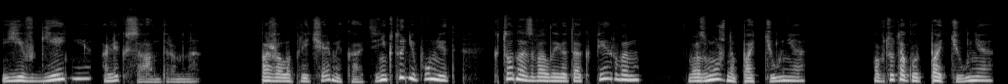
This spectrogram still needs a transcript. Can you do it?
Евгения Александровна. Пожала плечами Катя. Никто не помнит, кто назвал ее так первым. Возможно, Патюня. — А кто такой Патюня?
